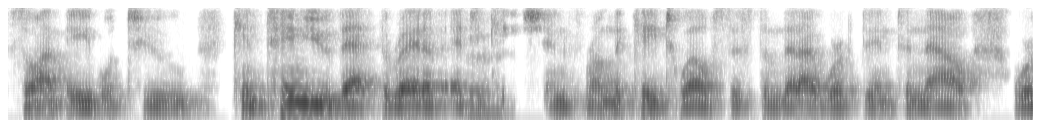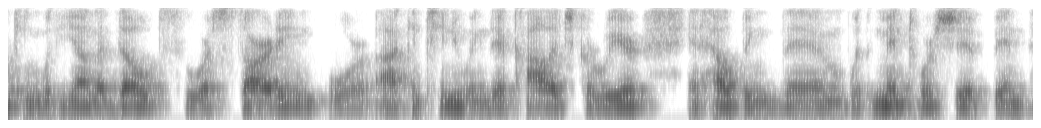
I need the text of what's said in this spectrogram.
So I'm able to continue that thread of education mm-hmm. from the K-12 system that I worked in to now working with young adults who are starting or uh, continuing their college career and helping them with mentorship and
